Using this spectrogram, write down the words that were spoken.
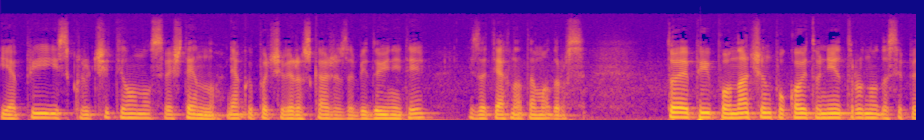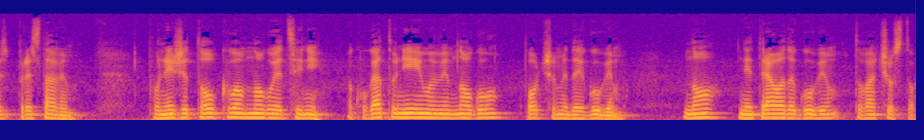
я пи изключително свещенно. Някой път ще ви разкажа за бедуините и за тяхната мъдрост. Той я пи по начин, по който ние е трудно да се представим понеже толкова много я цени. А когато ние имаме много, почваме да я губим. Но не трябва да губим това чувство.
